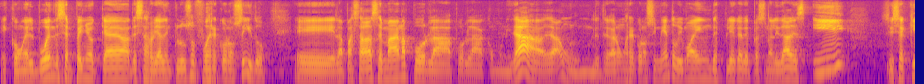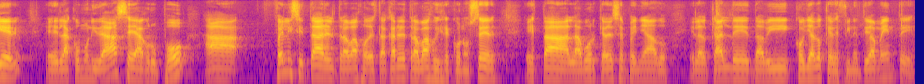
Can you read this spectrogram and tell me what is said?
eh, con el buen desempeño que ha desarrollado, incluso fue reconocido eh, la pasada semana por la, por la comunidad, le entregaron un reconocimiento, vimos ahí un despliegue de personalidades y si se quiere, eh, la comunidad se agrupó a felicitar el trabajo, a destacar el trabajo y reconocer esta labor que ha desempeñado el alcalde David Collado, que definitivamente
